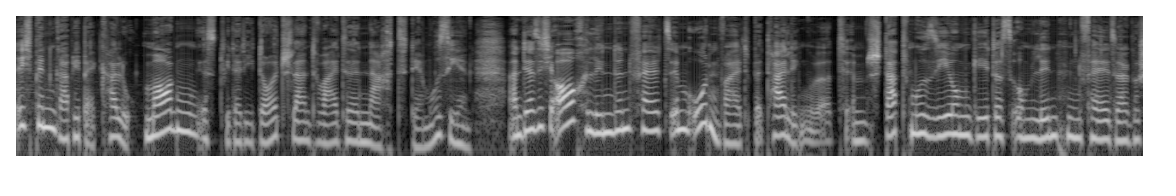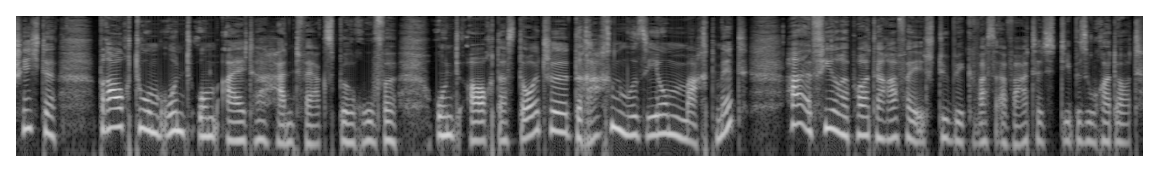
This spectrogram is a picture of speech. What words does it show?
Ich bin Gabi Beck. Hallo. Morgen ist wieder die deutschlandweite Nacht der Museen, an der sich auch Lindenfels im Odenwald beteiligen wird. Im Stadtmuseum geht es um Lindenfelser Geschichte, Brauchtum und um alte Handwerksberufe. Und auch das Deutsche Drachenmuseum macht mit. HR4-Reporter Raphael Stübig, was erwartet die Besucher dort?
